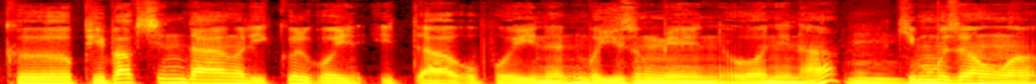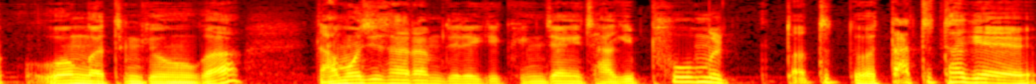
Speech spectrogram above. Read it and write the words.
그 비박신당을 이끌고 이- 있다고 보이는 뭐 유승민 의원이나 음. 김무성 의원 같은 경우가 나머지 사람들에게 굉장히 자기 품을 따뜻, 따뜻 하게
